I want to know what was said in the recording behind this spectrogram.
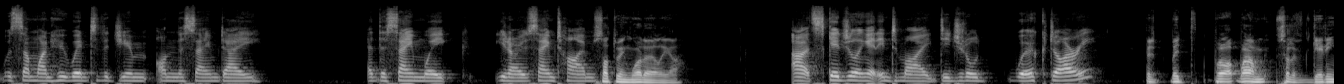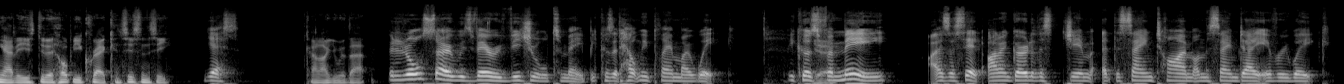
was someone who went to the gym on the same day at the same week, you know, same time, Stop doing what earlier? Uh, scheduling it into my digital work diary. But but what what I'm sort of getting at is, did it help you create consistency? Yes. Can't argue with that. But it also was very visual to me because it helped me plan my week. Because Yeah. for me, as I said, I don't go to the gym at the same time on the same day every week.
